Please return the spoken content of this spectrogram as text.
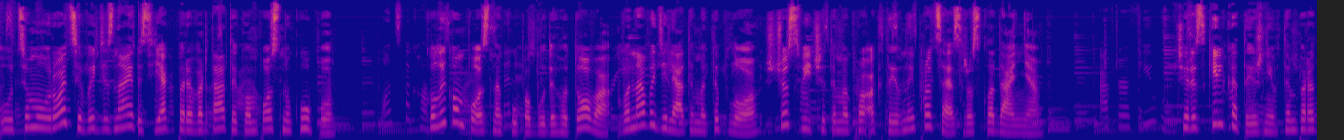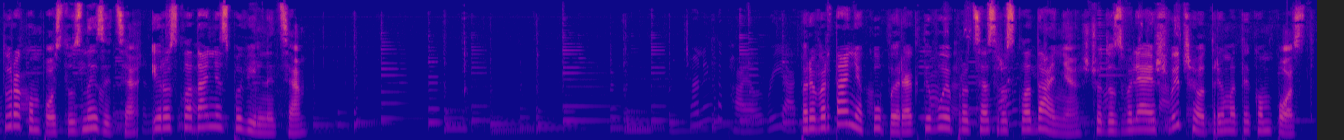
У цьому уроці ви дізнаєтесь, як перевертати компостну купу. Коли компостна купа буде готова, вона виділятиме тепло, що свідчитиме про активний процес розкладання. Через кілька тижнів температура компосту знизиться і розкладання сповільниться. Перевертання купи реактивує процес розкладання, що дозволяє швидше отримати компост.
